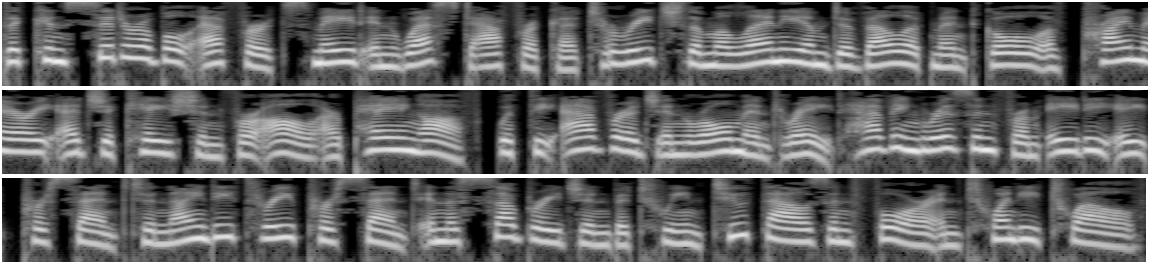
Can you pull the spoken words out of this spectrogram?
The considerable efforts made in West Africa to reach the Millennium Development Goal of primary education for all are paying off, with the average enrollment rate having risen from 88% to 93% in the subregion between 2004 and 2012.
